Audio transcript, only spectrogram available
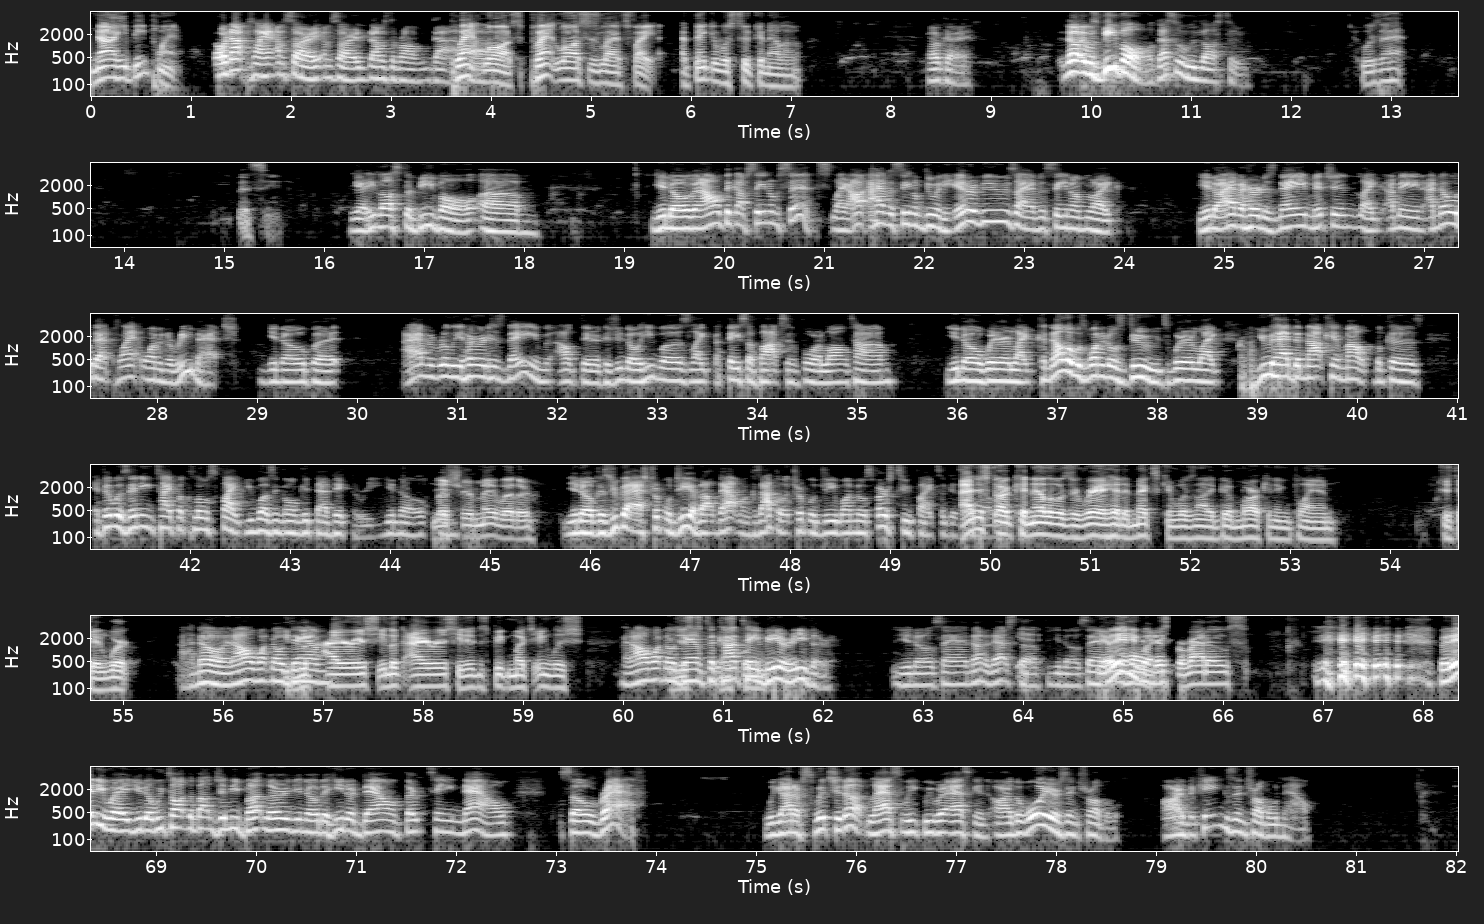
Nah, he beat Plant. Or not plant. I'm sorry. I'm sorry. That was the wrong guy. Plant Uh, lost. Plant lost his last fight. I think it was to Canelo. Okay. No, it was Bivol. That's who we lost to. Who was that? Let's see. Yeah, he lost to Bivol. Um, you know, and I don't think I've seen him since. Like, I, I haven't seen him do any interviews. I haven't seen him like, you know, I haven't heard his name mentioned. Like, I mean, I know that Plant wanted a rematch, you know, but I haven't really heard his name out there because you know he was like the face of boxing for a long time. You know, where like Canelo was one of those dudes where like you had to knock him out because if it was any type of close fight, you wasn't gonna get that victory. You know, Unless you're Mayweather. you know, because you could ask Triple G about that one because I thought Triple G won those first two fights against. I just Canelo. thought Canelo as a red-headed Mexican was not a good marketing plan. Just didn't work. I know, and I don't want no he damn, Irish. He looked Irish. He didn't speak much English. And I don't want no just- damn Tecate beer either. You know, what I'm saying none of that Yeah. stuff. You know, what I'm saying. You but anyway, Desperados. but anyway, you know, we talked about Jimmy Butler. You know, the Heat are down 13 now. So, Raf, we got to switch it up. Last week we were asking, are the Warriors in trouble? Are the Kings in trouble now?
